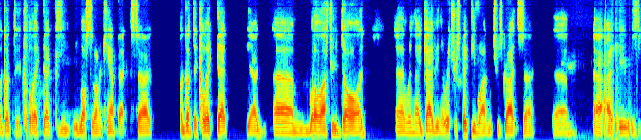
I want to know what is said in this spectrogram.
I got to collect that because he, he, lost it on a countback. So I got to collect that, you know, um, well after he died, uh, when they gave him the retrospective one, which was great. So um, uh, he was a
